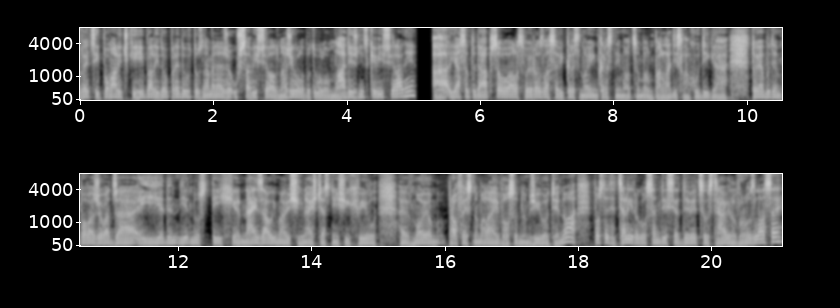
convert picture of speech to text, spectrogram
veci pomaličky hýbali dopredu, to znamená, že už sa vysielal naživo, lebo to bolo mládežnické vysielanie a ja som teda absolvoval svoj rozhlasový krst, mojím krstným otcom bol pán Ladislav Chudík a to ja budem považovať za jeden, jednu z tých najzaujímavejších, najšťastnejších chvíľ v mojom profesnom, ale aj v osobnom živote. No a v podstate celý rok 89 som strávil v rozhlase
